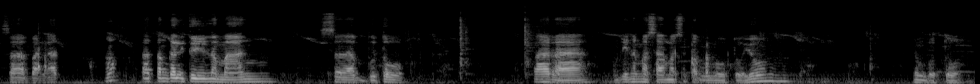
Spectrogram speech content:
sa balat. No? Tatanggalin ko yung laman sa buto para hindi na masama sa pagluluto yung yung buto.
